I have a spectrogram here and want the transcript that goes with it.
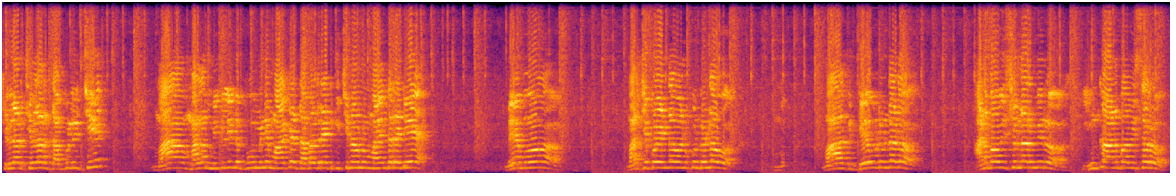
చిల్లర చిల్లర డబ్బులు ఇచ్చి మా మళ్ళా మిగిలిన భూమిని మాకే డబల్ రేట్కి ఇచ్చినావు నువ్వు మహేందర్ రెడ్డి. మేము మర్చిపోయినావు అనుకుంటున్నావు. మాకు దేవుడు ఉన్నాడు. అనుభవిస్తున్నారు మీరు. ఇంకా అనుభవిస్తారు.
